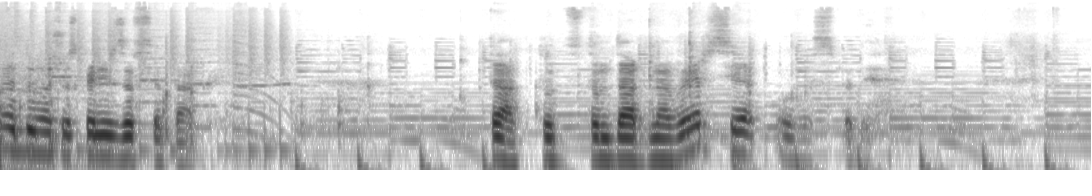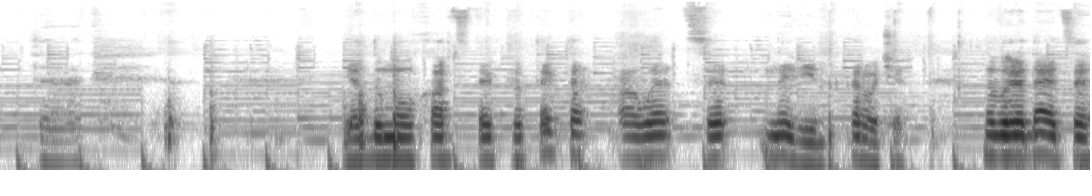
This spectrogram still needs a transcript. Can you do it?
Ну, я думаю, що скоріш за все так. Так, тут стандартна версія. О, господи. Так. Я думав Hard Stack Protector, але це не він. Коротше, ну виглядає це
